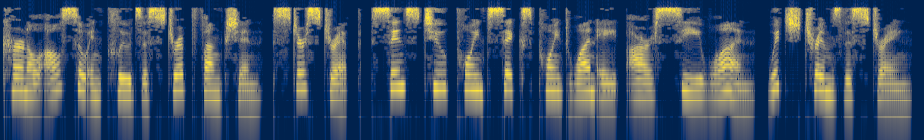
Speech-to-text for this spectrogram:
kernel also includes a strip function, strstrip, since 2.6.18 RC1, which trims the string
